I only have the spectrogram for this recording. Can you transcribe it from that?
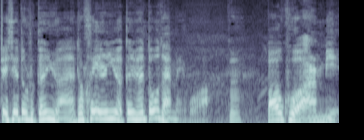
这些都是根源，都是黑人音乐根源都在美国，对，包括 R&B、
